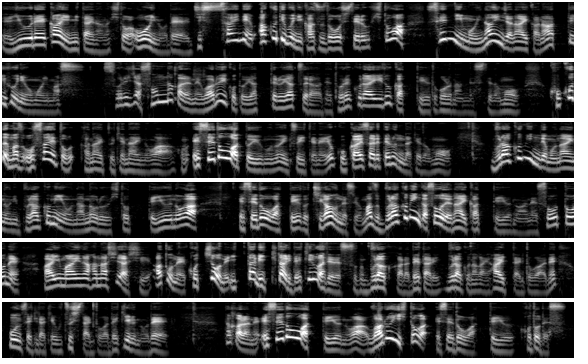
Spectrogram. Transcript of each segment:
幽霊会員みたいな人が多いので実際ねアクティブに活動してる人は1,000人もいないんじゃないかなっていうふうに思います。それじゃあその中でね悪いことをやってるやつらがねどれくらいいるかっていうところなんですけどもここでまず押さえとかないといけないのはこのエセ童話というものについてねよく誤解されてるんだけども部落民でもないのに部落民を名乗る人っていうのがエセ童話っていうと違うんですよ。まず部落民がそうでないかっていうのはね相当ね曖昧な話だしあとねこっちをね行ったり来たりできるわけですそのブラックから出たりブラックの中に入ったりとかね本籍だけ移したりとかできるのでだからねエセ童話っていうのは悪い人がエセ童話っていうことです。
